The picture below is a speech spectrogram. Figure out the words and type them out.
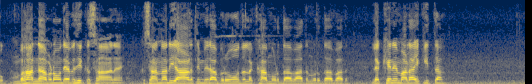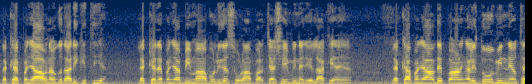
ਉਹ ਬਹਾਨਾ ਬਣਾਉਂਦੇ ਆ ਵੀ ਅਸੀਂ ਕਿਸਾਨ ਐ ਕਿਸਾਨਾਂ ਦੀ ਆੜ 'ਚ ਮੇਰਾ ਵਿਰੋਧ, ਲੱਖਾ ਮੁਰਦਾਬਾਦ ਮੁਰਦਾਬਾਦ। ਲੱਖੇ ਨੇ ਮਾੜਾ ਹੀ ਕੀਤਾ। ਲੱਖੇ ਪੰਜਾਬ ਨਾਲ ਗੁਦਾਰੀ ਕੀਤੀ ਆ। ਲੱਖੇ ਦੇ ਪੰਜਾਬੀ ਮਾਂ ਬੋਲੀ ਦੇ 16 ਪਰਚਾ 6 ਮਹੀਨੇ ਜੇਲ੍ਹ ਲਾ ਕੇ ਆਇਆ ਲੱਖਾ ਪੰਜਾਬ ਦੇ ਪਾਣੀ ਵਾਲੀ 2 ਮਹੀਨੇ ਉੱਥੇ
